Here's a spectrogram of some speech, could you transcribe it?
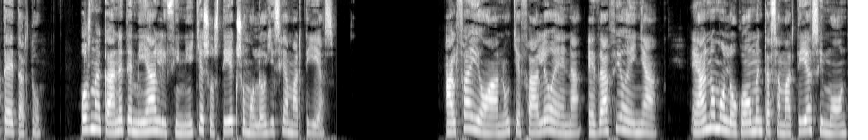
τέταρτο. Πώς να κάνετε μία αληθινή και σωστή εξομολόγηση αμαρτίας. Α Ιωάννου, κεφάλαιο 1, εδάφιο 9. Εάν ομολογόμεν τας αμαρτίας ημών,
